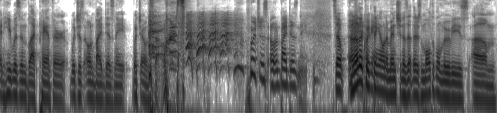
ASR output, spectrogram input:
and he was in Black Panther, which is owned by Disney, which owns Star Wars. which is owned by Disney. So another quick okay. thing I want to mention is that there's multiple movies um,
